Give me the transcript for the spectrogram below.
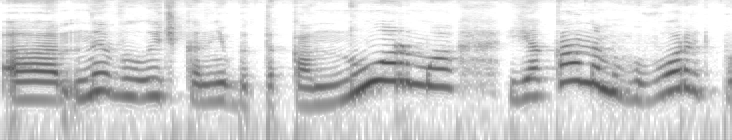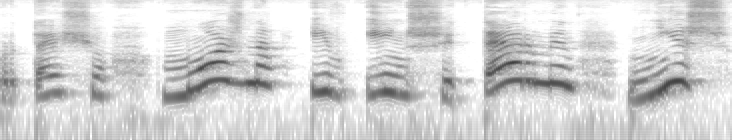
е, невеличка, ніби така норма, яка нам говорить про те, що можна і в інший термін, ніж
